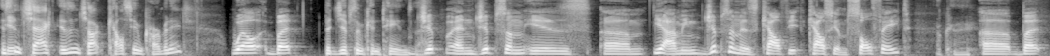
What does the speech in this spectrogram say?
Isn't chalk isn't chalk calcium carbonate? well, but But gypsum contains that. gyp and gypsum is, um, yeah, I mean, gypsum is calci- calcium sulfate. okay. Uh, but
